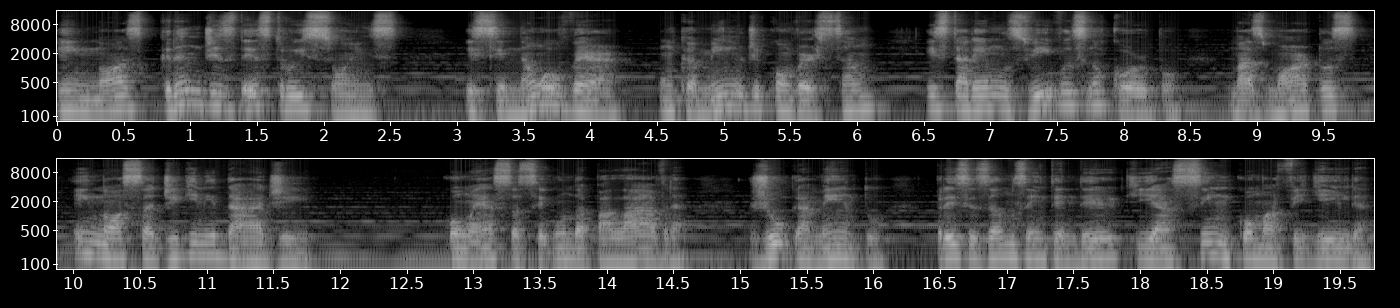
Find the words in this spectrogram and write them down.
em nós grandes destruições. E se não houver um caminho de conversão, estaremos vivos no corpo, mas mortos em nossa dignidade. Com essa segunda palavra, julgamento, precisamos entender que, assim como a figueira,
